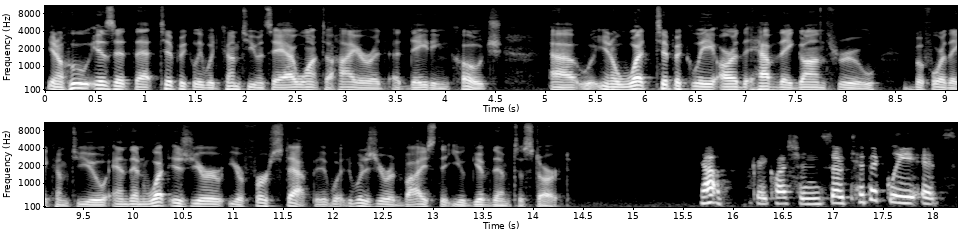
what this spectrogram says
you know, who is it that typically would come to you and say, "I want to hire a, a dating coach"? Uh, you know, what typically are have they gone through before they come to you, and then what is your your first step? What, what is your advice that you give them to start? Yeah, great question. So typically it's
